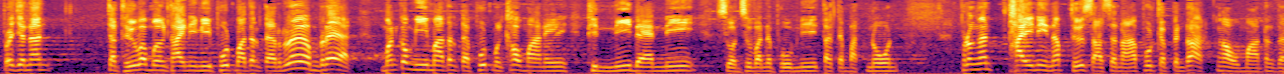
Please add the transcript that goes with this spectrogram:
เพราะฉะนั้น จะถือว่าเมืองไทยนี่มีพุทธมาตั้งแต่เริ่มแรก มันก็มีมาตั้งแต่พุทธมันเข้ามาในถิ่นนี้แดนนี้ส่วนสุวรรณภูมินี้ตั้งแต่บัดโนนเพราะงั้นไทยนี่นับถือศาสนาพุทธกันเป็นรากเหง้ามาตั้งแต่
